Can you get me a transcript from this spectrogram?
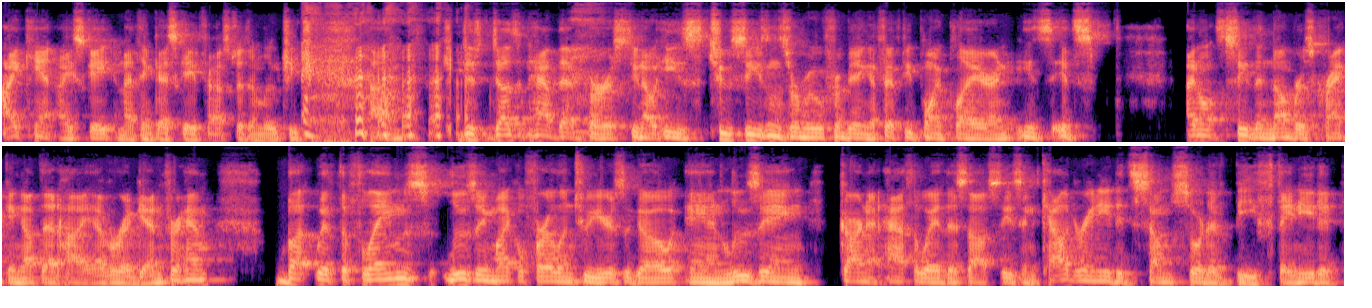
I can't ice skate, and I think I skate faster than Lucic. Um, he just doesn't have that burst. You know, he's two seasons removed from being a 50 point player, and it's it's. I don't see the numbers cranking up that high ever again for him. But with the Flames losing Michael Ferland two years ago and losing Garnett Hathaway this offseason, Calgary needed some sort of beef. They needed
